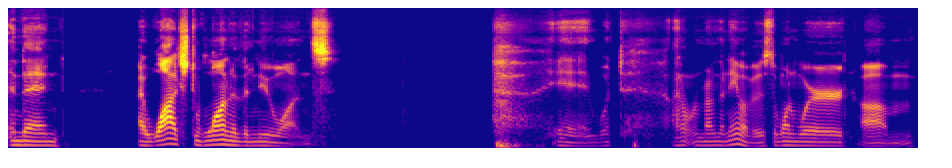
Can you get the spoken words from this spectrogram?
And then I watched one of the new ones. And what I don't remember the name of it. It was the one where um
